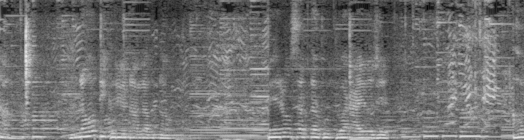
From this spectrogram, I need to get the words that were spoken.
ना नौ दीकरियों ना लग्न भैरव सरकार गुरुद्वारा आयोजित हम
